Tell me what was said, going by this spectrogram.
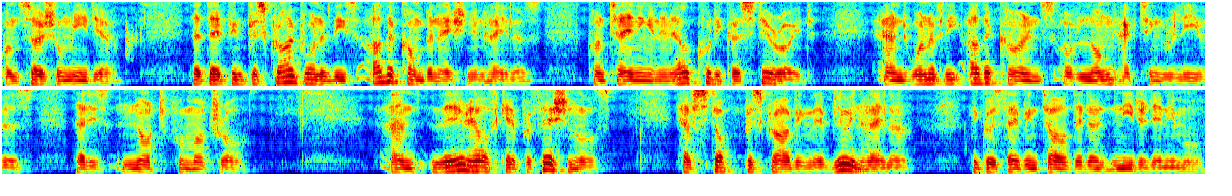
on social media that they've been prescribed one of these other combination inhalers containing an inhaled corticosteroid and one of the other kinds of long acting relievers that is not formoterol. And their healthcare professionals have stopped prescribing their blue inhaler because they've been told they don't need it anymore.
